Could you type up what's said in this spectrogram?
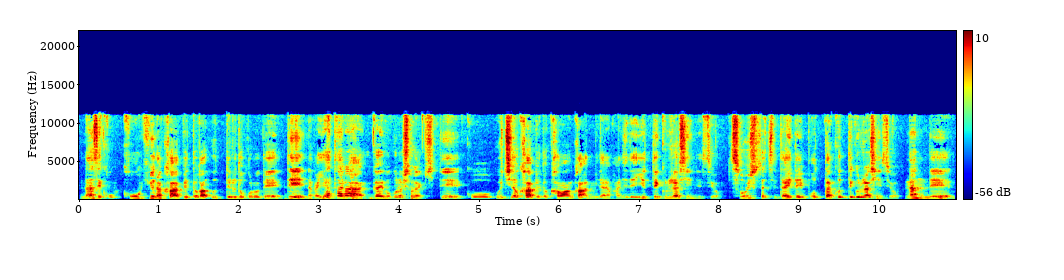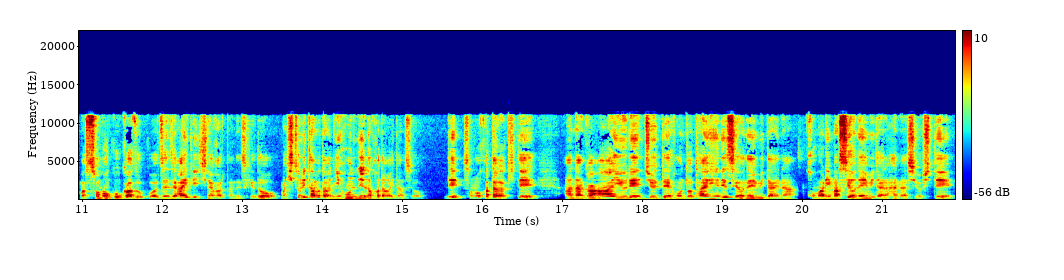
なぜこう高級なカーペットが売ってるところででなんかやたら外国の人が来てこううちのカーペット買わんかみたいな感じで言ってくるらしいんですよ。そういう人たち大体ぼったくってくるらしいんですよ。なんで、まあ、そのご家族は全然相手にしなかったんですけど、まあ、1人たまたま日本人の方がいたんですよ。でその方が来てあなんかああいう連中って本当大変ですよねみたいな困りますよねみたいな話をして、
